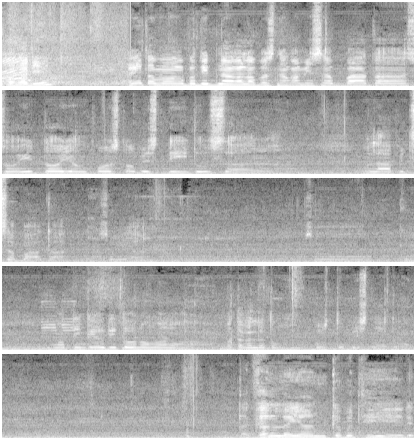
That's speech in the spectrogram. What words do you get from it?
Apa ka dia? Ito mga kapatid, nakalabas na kami sa Bata. So ito yung post office dito sa malapit sa Bata. So yan. So kung dumating kayo dito nung ano, matagal na tong post office na to. Matagal na yan kapatid.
